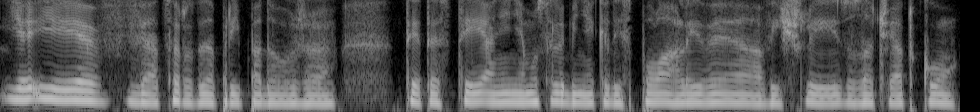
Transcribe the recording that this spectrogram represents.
Je, je viacero teda prípadov, že tie testy ani nemuseli byť niekedy spolahlivé a vyšli zo začiatku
